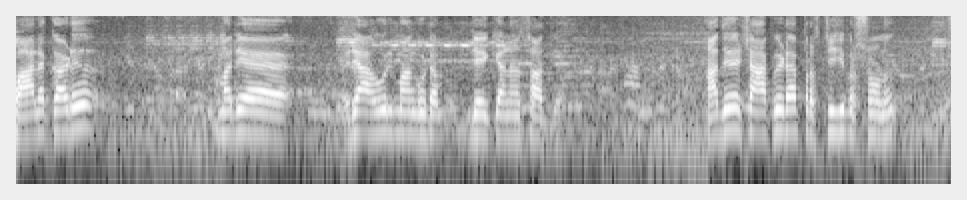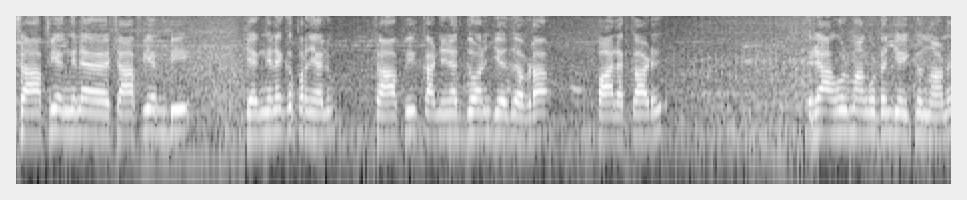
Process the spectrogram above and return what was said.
പാലക്കാട് മറ്റേ രാഹുൽ മാങ്കൂട്ടം ജയിക്കാനാണ് സാധ്യത. അത് ഷാഫിയുടെ പ്രസ്റ്റീജ് പ്രശ്നമാണ്. ഷാഫി എങ്ങനെ ഷാഫി എം പി എങ്ങനെയൊക്കെ പറഞ്ഞാലും ഷാഫി കഠിനാധ്വാനം ചെയ്ത് അവിടെ പാലക്കാട് രാഹുൽ മാങ്കൂട്ടം ജയിക്കുന്നതാണ്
